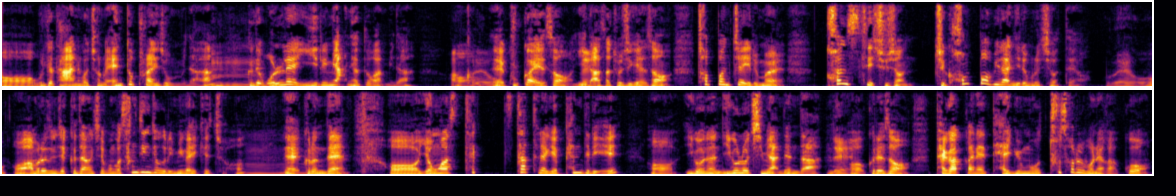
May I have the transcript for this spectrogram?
어 우리가 다 아는 것처럼 엔터프라이즈입니다. 음. 근데 원래 이 이름이 아니었다고 합니다. 아, 어, 그래요? 네, 국가에서 이 네. 나사 조직에서 첫 번째 이름을 컨스티튜션 즉 헌법이란 이름으로 지었대요. 왜요? 어, 아무래도 이제 그 당시에 뭔가 상징적인 의미가 있겠죠. 음. 네, 그런데 어, 영화 스택, 스타트렉의 팬들이 어, 이거는 이걸로 지면 안 된다. 네. 어, 그래서 백악관에 대규모 투서를 보내갖고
